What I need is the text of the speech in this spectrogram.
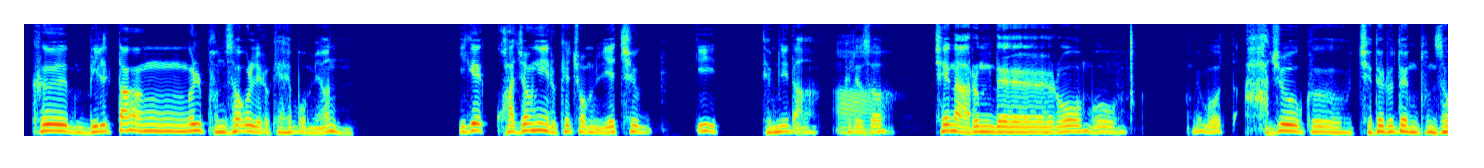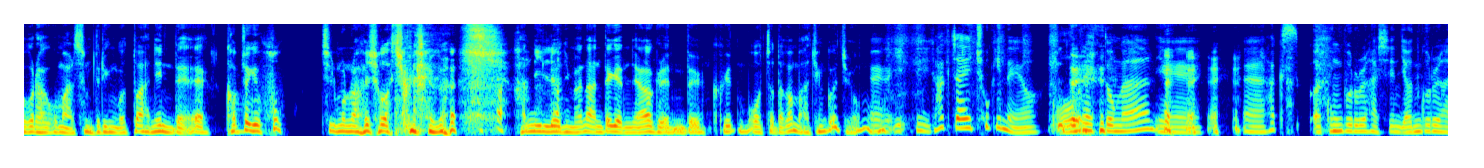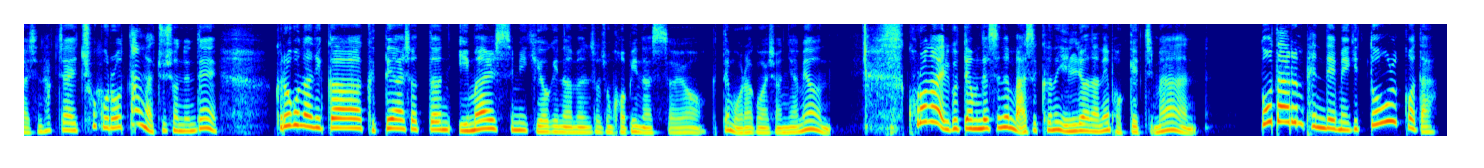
그 밀당을 분석을 이렇게 해보면 이게 과정이 이렇게 좀 예측이 됩니다. 아. 그래서 제 나름대로 뭐, 뭐 아주 그 제대로 된 분석을 하고 말씀드린 것도 아닌데 갑자기 훅 질문을 하셔가지고 제가 한 1년이면 안 되겠냐 그랬는데 그게 뭐 어쩌다가 맞은 거죠. 뭐. 네, 이, 이 학자의 촉이네요. 네. 오랫동안 예, 예학 어, 공부를 하신 연구를 하신 학자의 촉으로 딱 맞추셨는데 그러고 나니까 그때 하셨던 이 말씀이 기억이 나면서 좀 겁이 났어요. 그때 뭐라고 하셨냐면 코로나19 때문에 쓰는 마스크는 1년 안에 벗겠지만 또 다른 팬데믹이 또 올 거다.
